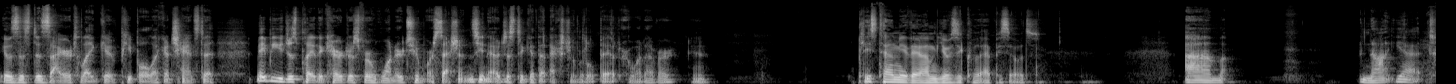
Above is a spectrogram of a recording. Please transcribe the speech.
It was this desire to like give people like a chance to maybe you just play the characters for one or two more sessions, you know, just to get that extra little bit or whatever. Yeah. Please tell me there are musical episodes. Um, not yet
